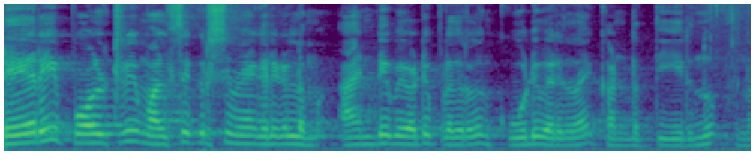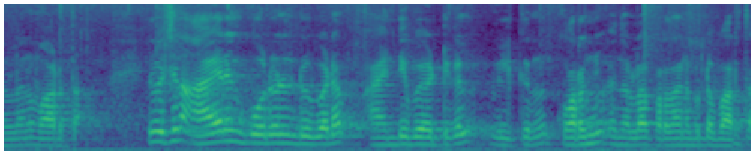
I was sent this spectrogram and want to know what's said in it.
ഡയറി പോൾട്രി മത്സ്യകൃഷി മേഖലകളിലും ആന്റിബയോട്ടിക് പ്രതിരോധം കൂടി വരുന്നതായി കണ്ടെത്തിയിരുന്നു എന്നുള്ളതാണ് വാർത്ത. എന്ന് വെച്ചാൽ ആയിരം കോടിയോളം രൂപയുടെ ആന്റിബയോട്ടിക്കുകൾ വിൽക്കുന്നത് കുറഞ്ഞു എന്നുള്ള പ്രധാനപ്പെട്ട വാർത്ത.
